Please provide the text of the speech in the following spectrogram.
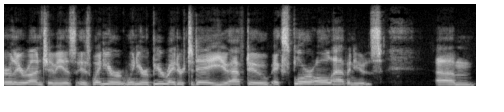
earlier on, Jimmy. Is is when you're when you're a beer writer today, you have to explore all avenues. Um,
